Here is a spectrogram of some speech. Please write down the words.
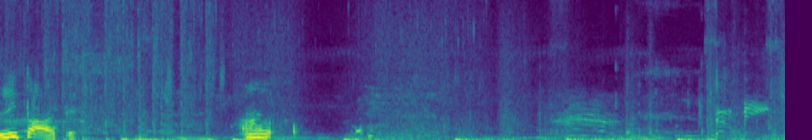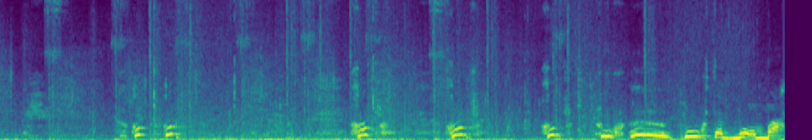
літати. А, хоп, хоп. Хоп, хоп, хоп, фух, фух, це бомба.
